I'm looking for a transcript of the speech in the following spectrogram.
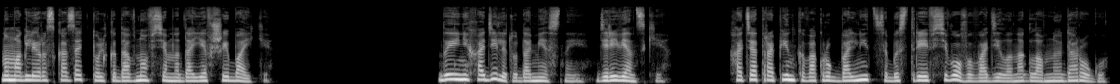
но могли рассказать только давно всем надоевшие байки. Да и не ходили туда местные, деревенские, хотя тропинка вокруг больницы быстрее всего выводила на главную дорогу,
